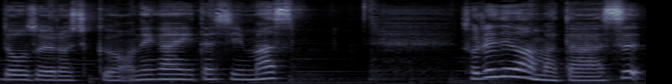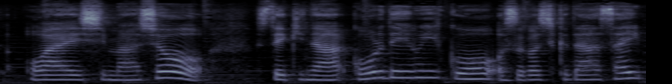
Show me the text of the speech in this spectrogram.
どうぞよろしくお願いいたします。それではまた明日お会いしましょう。素敵なゴールデンウィークをお過ごしください。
